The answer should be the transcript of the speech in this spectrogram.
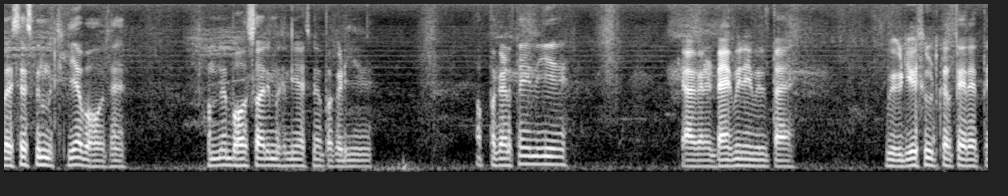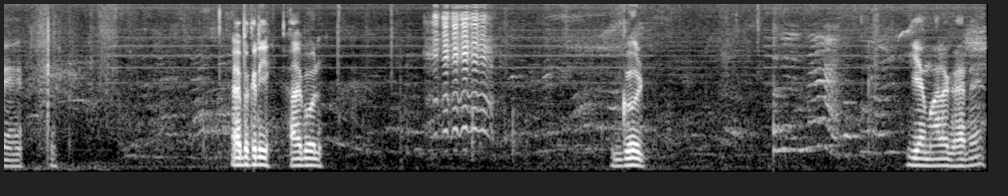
वैसे इसमें मछलियाँ बहुत हैं। हमने बहुत सारी मछलियाँ इसमें पकड़ी हैं। अब पकड़ते ही नहीं है क्या करें टाइम ही नहीं मिलता है। वीडियो शूट करते रहते हैं। हाय बकरी, हाय बोल। गुड। ये हमारा घर है।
